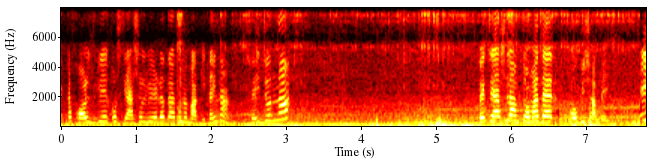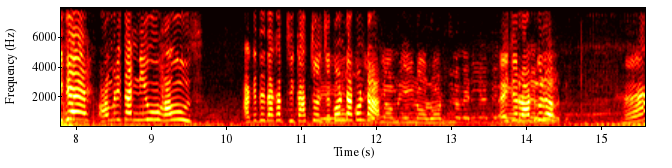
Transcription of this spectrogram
একটা ফলস বিয়ে করছি, আসল বিয়েটা তো এখনও বাকি, তাই না? সেই জন্য বেঁচে আসলাম তোমাদের অভিশাপে এই যে অমৃতা নিউ হাউস আগেতে দেখাচ্ছি কাজ চলছে কোনটা কোনটা এই রডগুলো বেরিয়ে আছে এই যে রডগুলো হ্যাঁ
